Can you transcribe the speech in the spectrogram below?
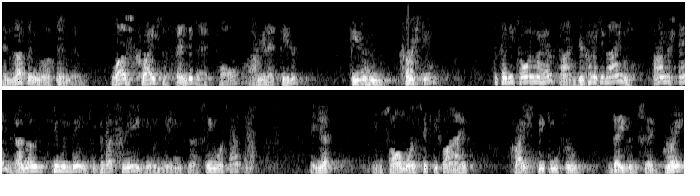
and nothing will offend them. Was Christ offended at Paul? I mean at Peter? Peter who cursed him? Because he told him ahead of time, you're going to deny me. I understand it. I know human beings because I created human beings and I've seen what's happened. And yet, in Psalm 165, Christ speaking through David said, Great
